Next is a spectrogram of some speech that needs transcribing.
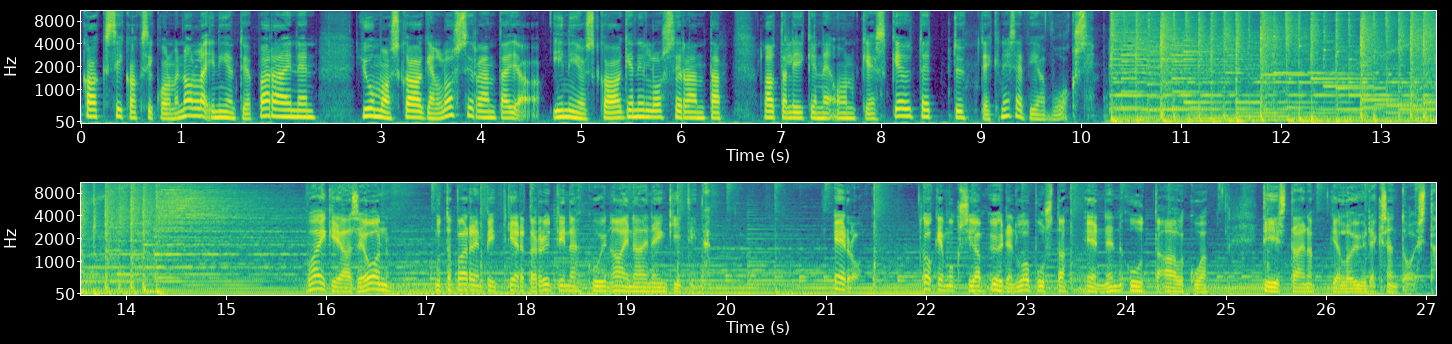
12230 Inientyö Parainen, Jumo Skaagen Lossiranta ja Inio Skaagenin Lossiranta. Lauttaliikenne on keskeytetty teknisen vian vuoksi. Vaikeaa se on, mutta parempi kertarytinä kuin ainainen kitinä. Ero. Kokemuksia yhden lopusta ennen uutta alkua tiistaina kello 19.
